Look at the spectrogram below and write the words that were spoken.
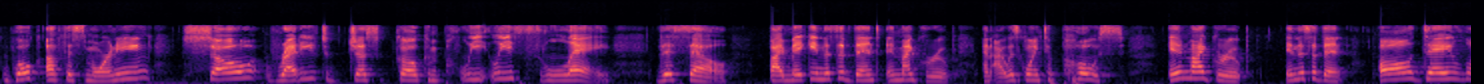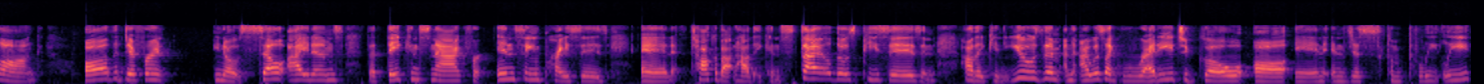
woke up this morning so ready to just go completely slay this cell by making this event in my group. And I was going to post in my group in this event all day long all the different you know, sell items that they can snag for insane prices and talk about how they can style those pieces and how they can use them. And I was like ready to go all in and just completely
